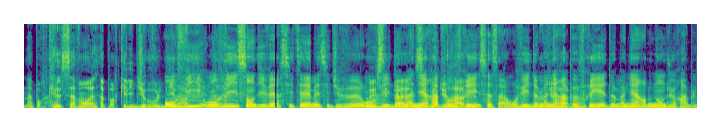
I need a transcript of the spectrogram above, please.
N'importe quel savant et n'importe quel idiot vous le dira. On vit, on vit sans diversité, mais si tu veux, on vit de manière appauvrie. C'est ça, on vit de manière appauvrie et de manière non durable.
